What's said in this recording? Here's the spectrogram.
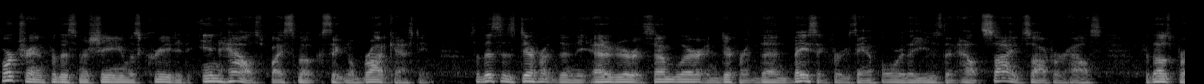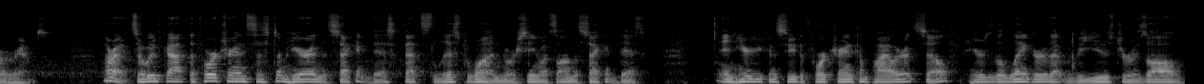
Fortran for this machine was created in-house by Smoke Signal Broadcasting. So this is different than the editor, assembler, and different than BASIC, for example, where they used an outside software house for those programs. All right, so we've got the Fortran system here in the second disk. That's list one. We're seeing what's on the second disk. And here you can see the Fortran compiler itself. Here's the linker that would be used to resolve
